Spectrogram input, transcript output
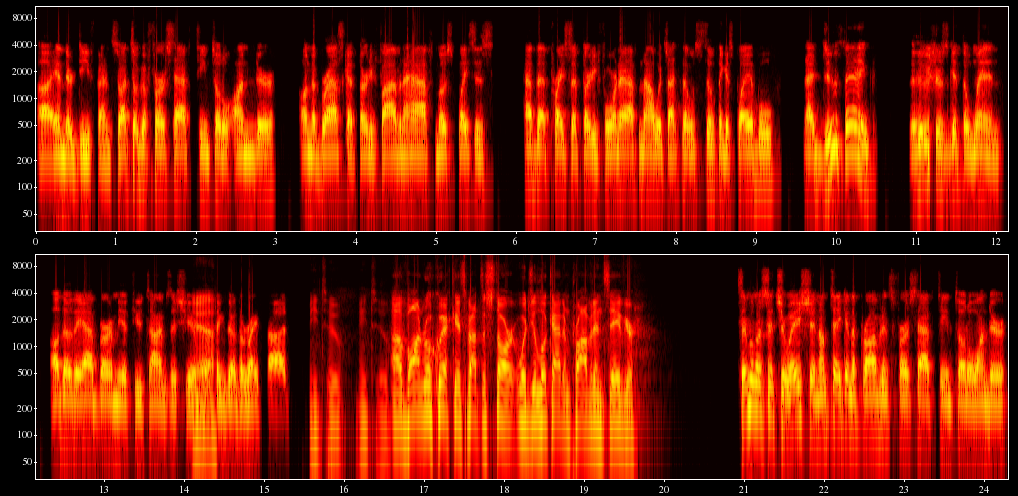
uh, and their defense. So I took a first half team total under on Nebraska at 35 and a half. Most places have that price at 34 and a half now, which I still think is playable. And I do think the Hoosiers get the win, although they have burned me a few times this year, yeah. but I think they're the right side. Me too. Me too. Uh, Vaughn, real quick, it's about to start. What'd you look at in Providence Xavier? Similar situation. I'm taking the Providence first half team total under.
